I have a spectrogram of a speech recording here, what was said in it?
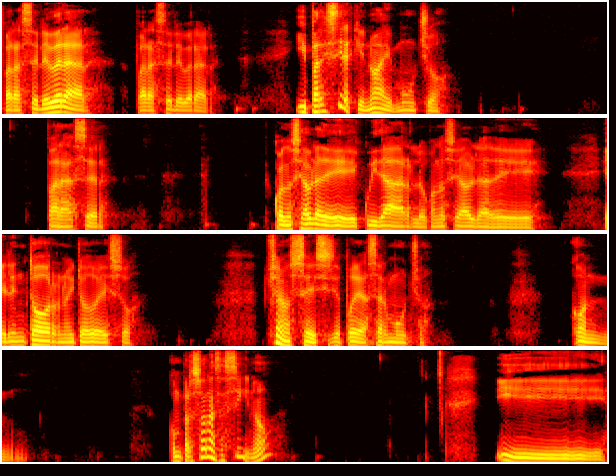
para celebrar, para celebrar. Y pareciera que no hay mucho para hacer. Cuando se habla de cuidarlo, cuando se habla de el entorno y todo eso. Yo no sé si se puede hacer mucho con, con personas así, ¿no? Y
